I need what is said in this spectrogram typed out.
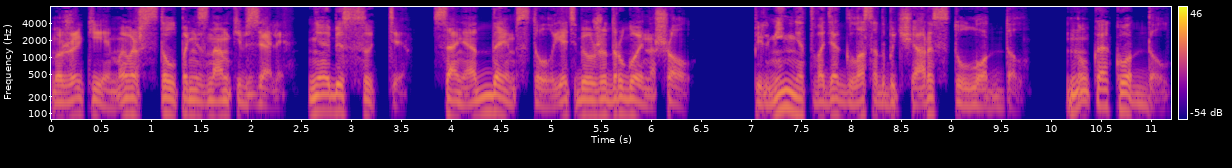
«Мужики, мы ваш стул по незнанке взяли. Не обессудьте. Саня, отдай им стул, я тебе уже другой нашел». Пельмень, не отводя глаз от бычары, стул отдал. Ну как отдал,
